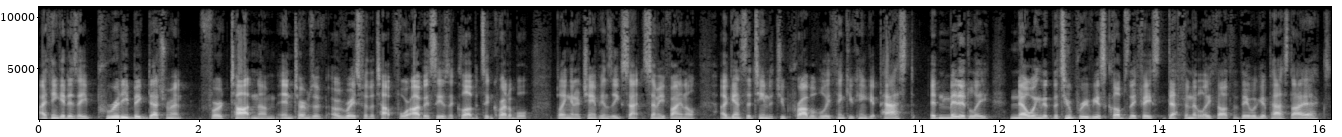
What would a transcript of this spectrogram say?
I think it is a pretty big detriment for Tottenham in terms of a race for the top four. Obviously, as a club, it's incredible playing in a Champions League semifinal against a team that you probably think you can get past. Admittedly, knowing that the two previous clubs they faced definitely thought that they would get past Ajax,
